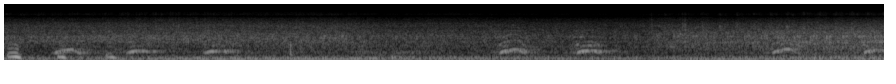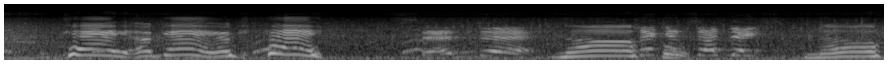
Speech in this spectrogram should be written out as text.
Okay, okay, okay. Send it. No. Chicken sending. No.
